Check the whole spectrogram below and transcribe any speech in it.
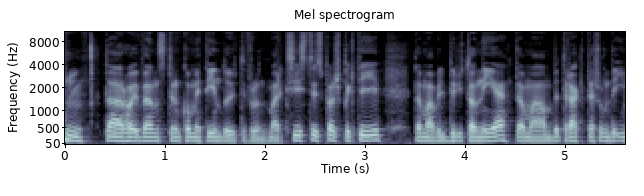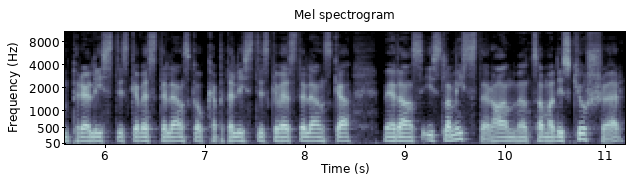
där har ju vänstern kommit in då utifrån ett marxistiskt perspektiv där man vill bryta ner, där man betraktar som det imperialistiska västerländska och kapitalistiska västerländska medan islamister har använt samma diskurser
